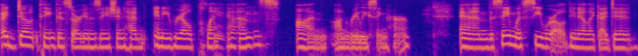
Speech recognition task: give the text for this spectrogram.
I don't think this organization had any real plans on on releasing her. And the same with SeaWorld, you know, like I did,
